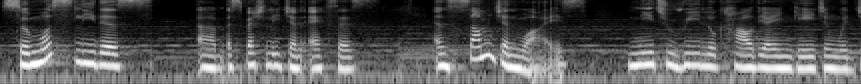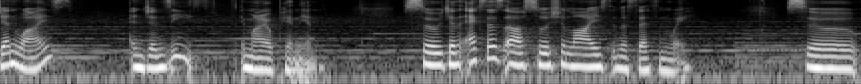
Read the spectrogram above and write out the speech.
So most leaders, um, especially Gen Xers and some Gen Ys, need to relook how they are engaging with Gen Ys and Gen Zs, in my opinion. So Gen Xers are socialized in a certain way. So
